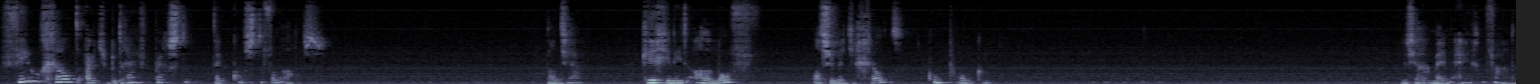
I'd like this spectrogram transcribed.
veel geld uit je bedrijf perste ten koste van alles. Want ja, kreeg je niet alle lof als je met je geld kon pronken. Dus ja, mijn eigen vader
